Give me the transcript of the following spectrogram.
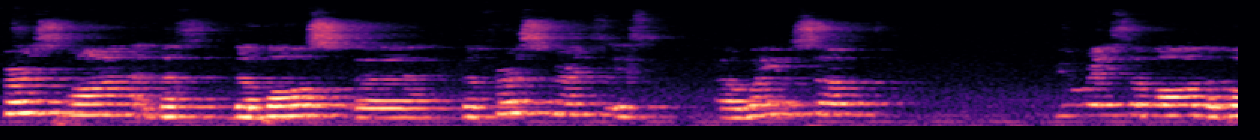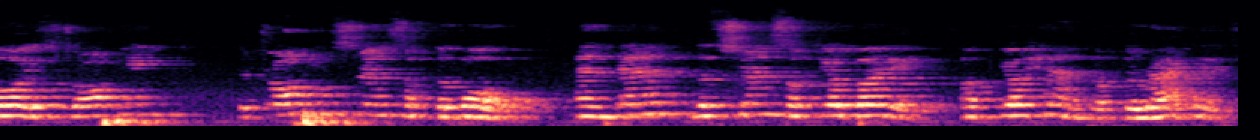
First one, the, the ball's, uh, the first strength is uh, when you serve, you raise the ball, the ball is dropping, the dropping strength of the ball, and then the strength of your body, of your hand, of the racket.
